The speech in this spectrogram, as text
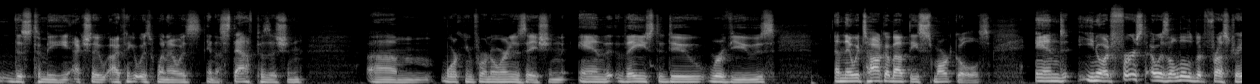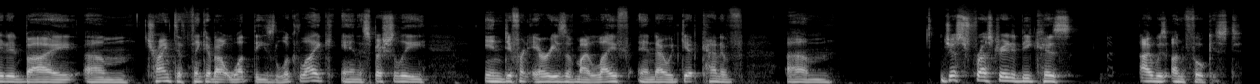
this to me, actually, I think it was when I was in a staff position um, working for an organization, and they used to do reviews and they would talk about these SMART goals. And, you know, at first I was a little bit frustrated by um, trying to think about what these look like, and especially in different areas of my life. And I would get kind of um, just frustrated because I was unfocused.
